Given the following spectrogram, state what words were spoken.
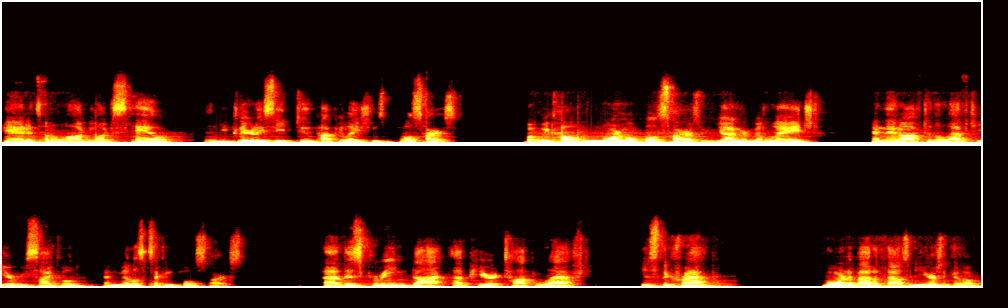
and it's on a log-log scale. And you clearly see two populations of pulsars, what we call normal pulsars, or young or middle-aged, and then off to the left here, recycled and millisecond pulsars. Uh, this green dot up here at top left is the crab, born about a thousand years ago.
